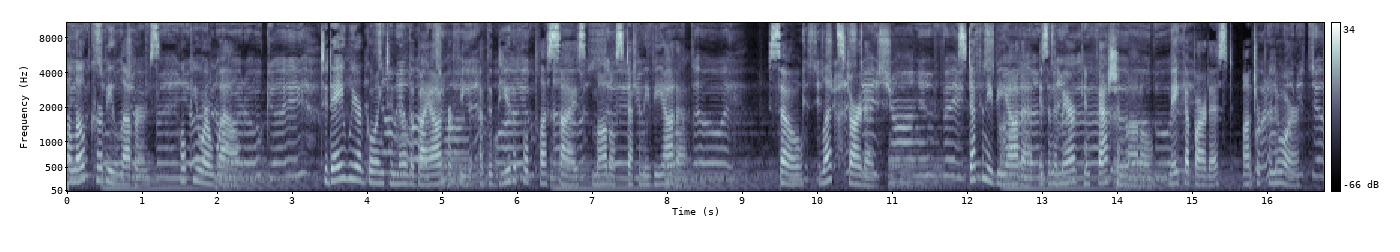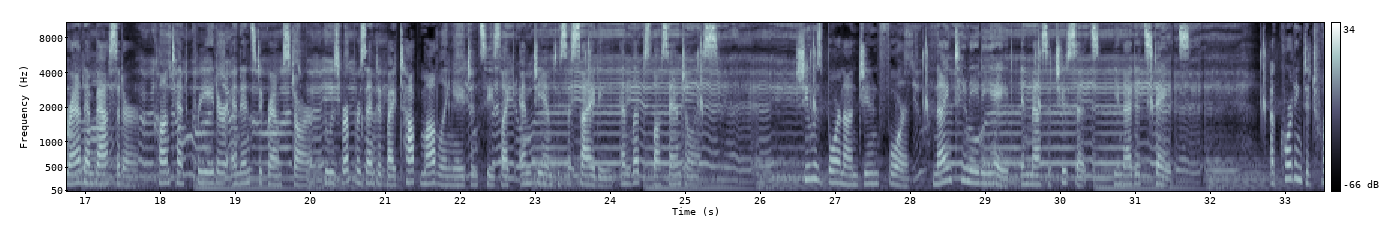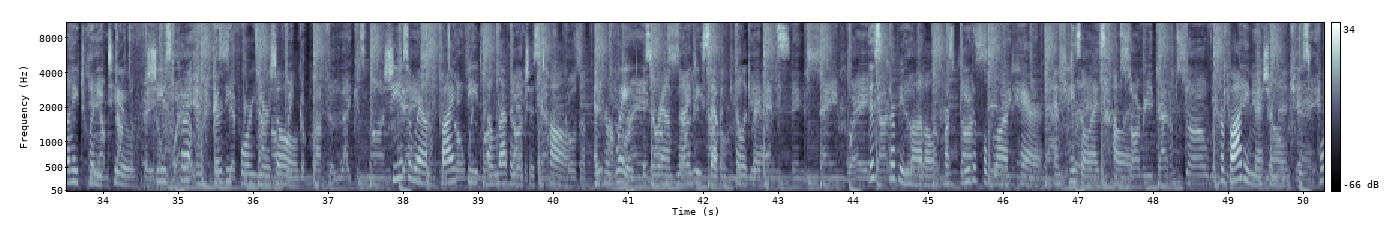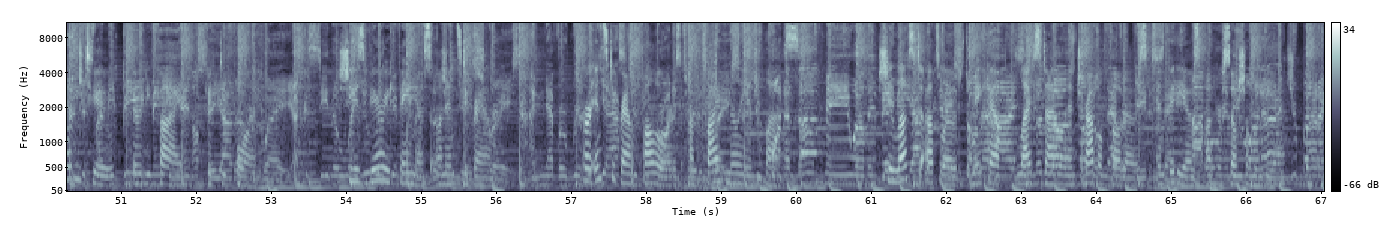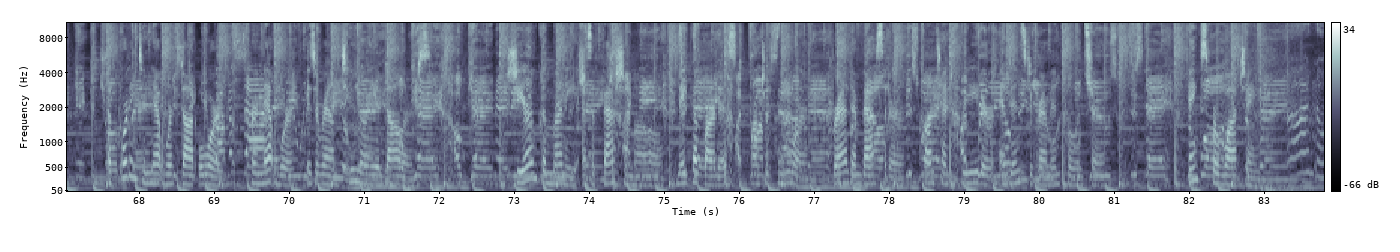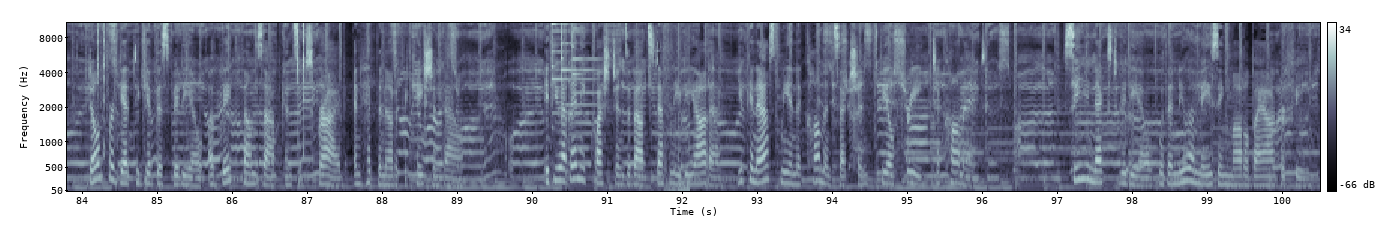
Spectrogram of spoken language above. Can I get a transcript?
Hello curvy lovers, hope you are well. Today we are going to know the biography of the beautiful plus-size model Stephanie Villada. So, let's start it. Stephanie Villada is an American fashion model, makeup artist, entrepreneur, brand ambassador, content creator and Instagram star who is represented by top modeling agencies like MGM Society and Lips Los Angeles. She was born on June 4, 1988 in Massachusetts, United States. According to 2022, she is currently 34 years old. She is around 5 feet 11 inches tall, and her weight is around 97 kilograms. This curvy model has beautiful blonde hair and hazel eyes color. Her body measurement is 42, 35, 54. She is very famous on Instagram. Her Instagram followers are 5 million plus. She loves to upload makeup, lifestyle and travel photos and videos on her social media. According to networth.org, her net worth is around $2 million. She earned the money as a fashion model, makeup artist, entrepreneur, brand ambassador, content creator and Instagram influencer. Thanks for watching. Don't forget to give this video a big thumbs up and subscribe and hit the notification bell. If you have any questions about Stephanie Villada, you can ask me in the comment section, feel free to comment. See you next video with a new amazing model biography.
